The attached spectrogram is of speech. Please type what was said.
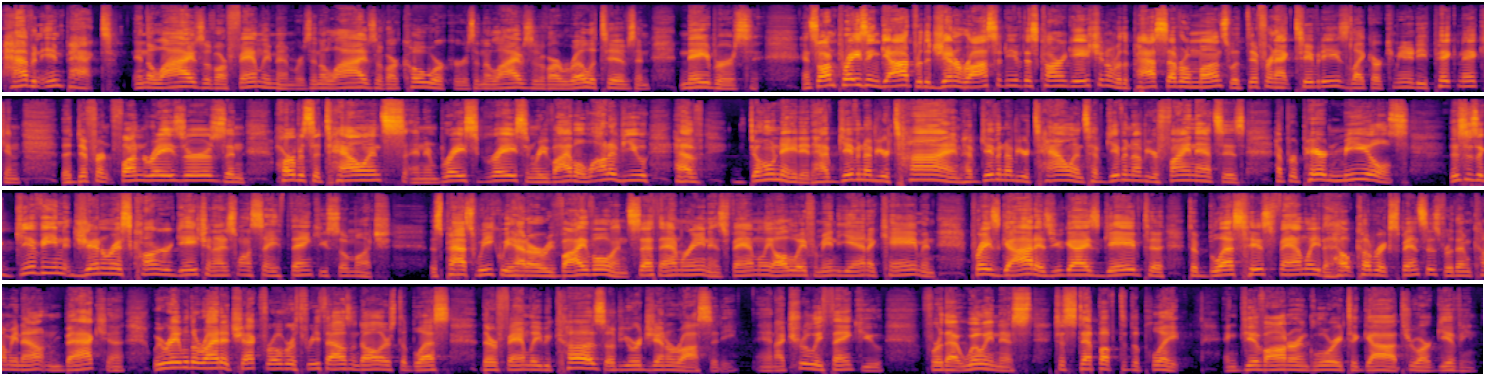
have an impact in the lives of our family members, in the lives of our coworkers, in the lives of our relatives and neighbors. And so I'm praising God for the generosity of this congregation over the past several months with different activities like our community picnic and the different fundraisers and harvest of talents and embrace grace and revival. A lot of you have donated, have given of your time, have given of your talents, have given of your finances, have prepared meals this is a giving, generous congregation. I just want to say thank you so much. This past week, we had our revival, and Seth Amory and his family, all the way from Indiana, came. And praise God as you guys gave to, to bless his family to help cover expenses for them coming out and back. Uh, we were able to write a check for over $3,000 to bless their family because of your generosity. And I truly thank you for that willingness to step up to the plate and give honor and glory to God through our giving.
